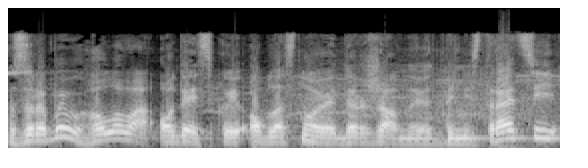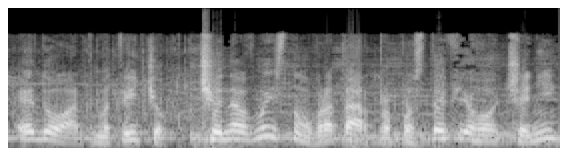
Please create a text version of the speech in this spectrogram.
зробив голова Одеської обласної державної адміністрації Едуард Матвійчук. Чи навмисно вратар пропустив його, чи ні?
